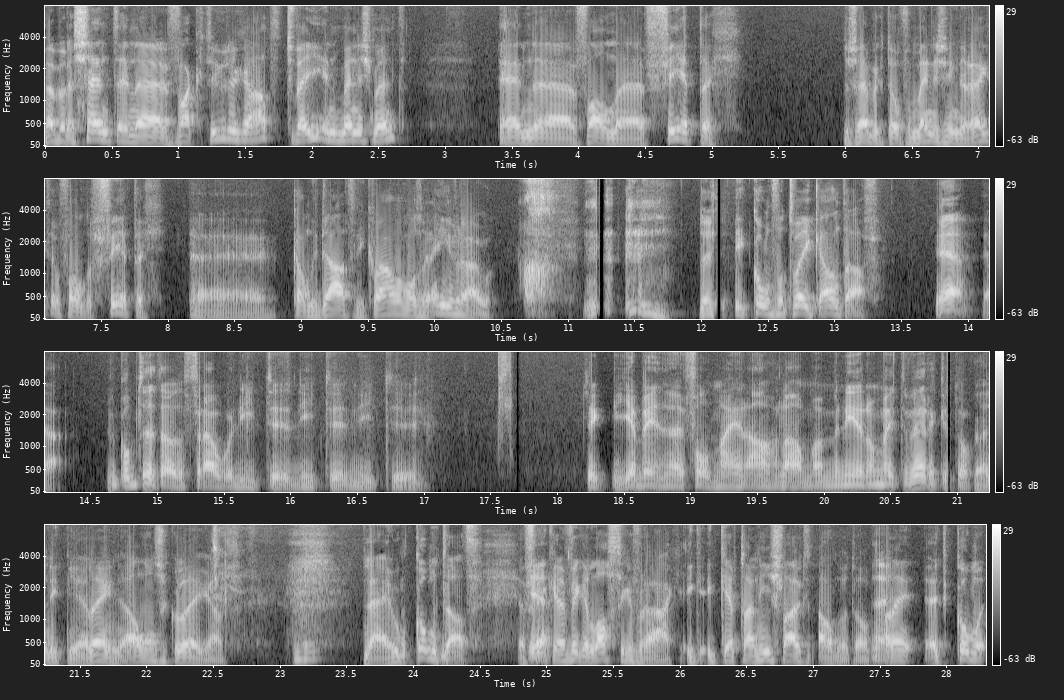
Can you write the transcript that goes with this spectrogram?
We hebben recent een uh, vacature gehad, twee in het management. En uh, van uh, 40, dus we hebben het over managing director, van de 40 kandidaten die kwamen, was er één vrouw. dus ik kom van twee kanten af. Ja. ja. Hoe komt het dat vrouwen niet. niet, niet ik, jij bent volgens mij een aangename manier om mee te werken, toch? Nou, niet, niet alleen, al onze collega's. Nee, hoe komt dat? Dat vind, ja. ik, dat vind ik een lastige vraag. Ik, ik heb daar niet sluitend antwoord op. Nee. Alleen, het kom,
